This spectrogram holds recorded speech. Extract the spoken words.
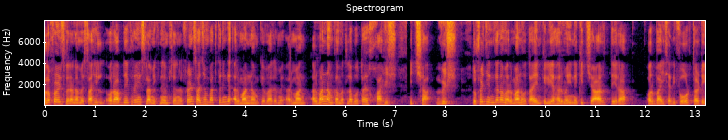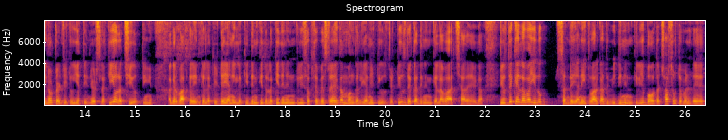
हेलो फ्रेंड्स मेरा नाम है साहिल और आप देख रहे हैं इस्लामिक नेम चैनल फ्रेंड्स आज हम बात करेंगे अरमान नाम के बारे में। अरमान। अरमान नाम का मतलब होता है ख्वाहिश, इच्छा विश तो फ्रेंड्स जिनका नाम अरमान होता है, इनके लिए हर महीने की चार, तेरह और बाईस यानी फोर थर्टीन और ट्वेंटी टू ये तीन डेट्स लकी और अच्छी होती हैं। अगर बात करें इनके लकी डे यानी लकी दिन की तो लकी दिन इनके लिए सबसे बेस्ट रहेगा मंगल यानी ट्यूसडे। ट्यूसडे का दिन इनके अलावा अच्छा रहेगा। ट्यूसडे के अलावा ये लोग संडे यानी इतवार का भी दिन इनके लिए बहुत अच्छा सूटेबल डे है।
